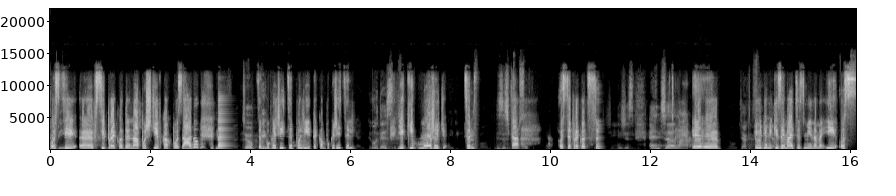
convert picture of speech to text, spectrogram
ось ці е, всі приклади на поштівках позаду. Цим покажіть це політикам, покажіть це, які можуть цим ось це приклад uh, е, е, людям, які займаються змінами. І ось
